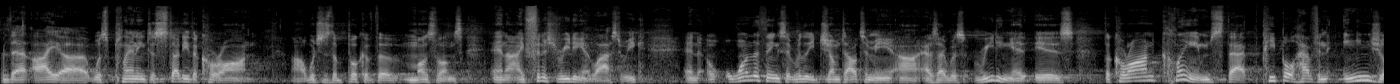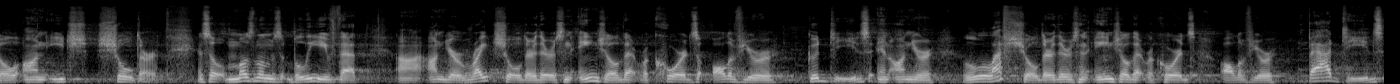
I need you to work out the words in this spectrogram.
that I uh, was planning to study the Quran uh, which is the book of the Muslims. And I finished reading it last week. And uh, one of the things that really jumped out to me uh, as I was reading it is the Quran claims that people have an angel on each shoulder. And so Muslims believe that uh, on your right shoulder there is an angel that records all of your good deeds, and on your left shoulder there's an angel that records all of your bad deeds,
